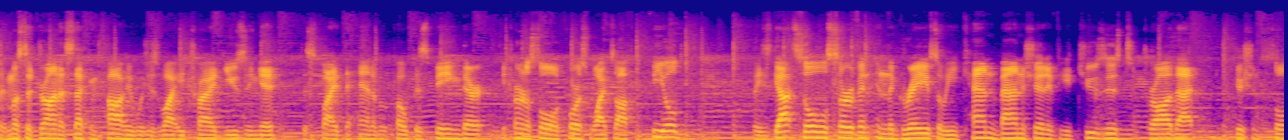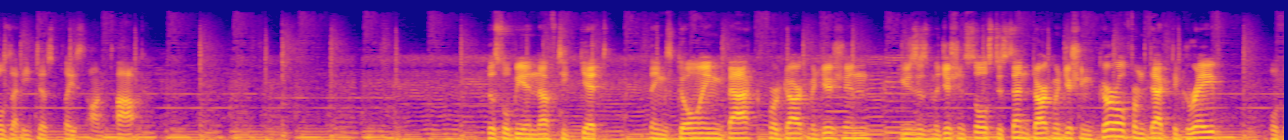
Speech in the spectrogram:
So he must have drawn a second copy, which is why he tried using it, despite the Hand of Apophis being there. Eternal Soul, of course, wipes off the field. But he's got Soul Servant in the grave, so he can banish it if he chooses to draw that Magician Souls that he just placed on top. This will be enough to get things going back for Dark Magician. Uses Magician Souls to send Dark Magician Girl from deck to grave. Will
